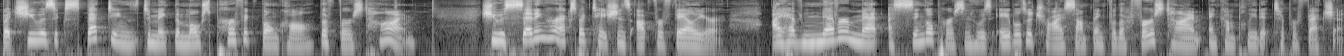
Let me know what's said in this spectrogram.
But she was expecting to make the most perfect phone call the first time. She was setting her expectations up for failure. I have never met a single person who was able to try something for the first time and complete it to perfection.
